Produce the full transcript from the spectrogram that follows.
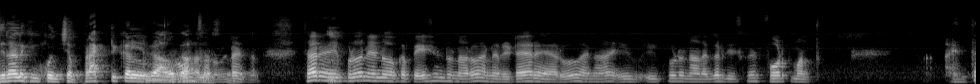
జనానికి ఇంకొంచెం ప్రాక్టికల్గా అవగాహన ఉంటాయి సార్. సార్ ఇప్పుడు నేను ఒక పేషెంట్ ఉన్నారు ఆయన రిటైర్ అయ్యారు ఆయన ఇప్పుడు నా దగ్గర తీసుకునేది ఫోర్త్ మంత్ ఎంత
